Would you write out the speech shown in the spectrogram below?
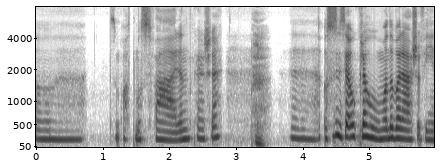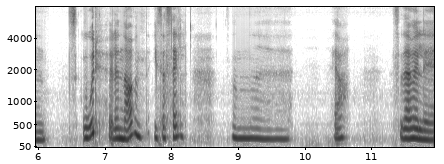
Og eh, som atmosfæren, kanskje. Eh, og så syns jeg Oklahoma det bare er så fint ord, eller navn, i seg selv. Sånn Ja. Så det er veldig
